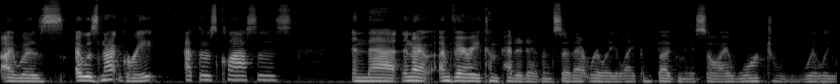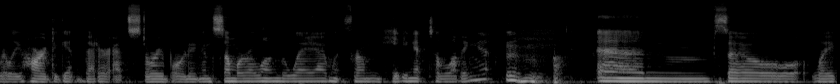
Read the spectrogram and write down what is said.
I was I was not great at those classes and that and I, i'm very competitive and so that really like bugged me. So i worked really really hard to get better at storyboarding and somewhere along the way i went from hating it to loving it. Mm-hmm. And so like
